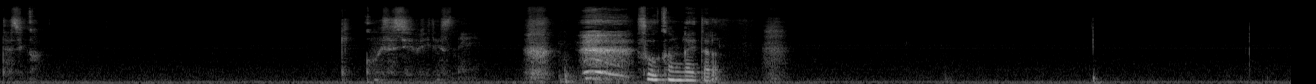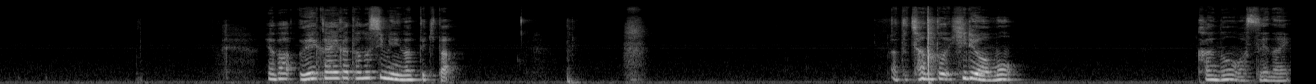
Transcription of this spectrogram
確か。結構久しぶりですね。そう考えたら。やば植え替えが楽しみになってきた。あとちゃんと肥料も買うのを忘れない。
